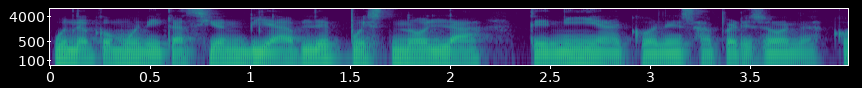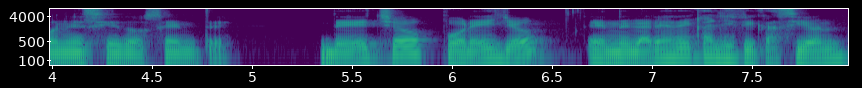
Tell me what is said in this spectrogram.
una comunicación viable, pues no la tenía con esa persona, con ese docente. De hecho, por ello, en el área de calificación,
